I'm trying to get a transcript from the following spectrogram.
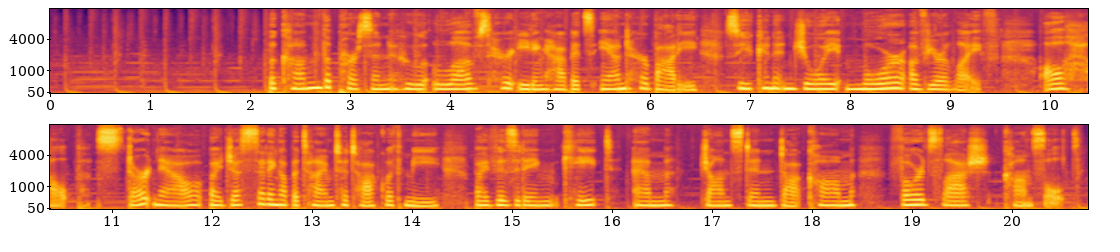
Become the person who loves her eating habits and her body so you can enjoy more of your life. I'll help. Start now by just setting up a time to talk with me by visiting katemjohnston.com forward slash consult.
